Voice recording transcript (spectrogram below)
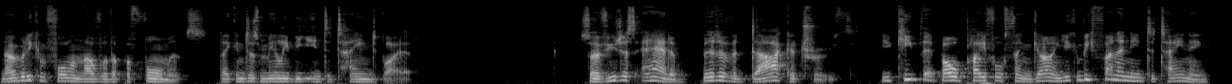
Nobody can fall in love with a performance, they can just merely be entertained by it. So if you just add a bit of a darker truth, you keep that bold, playful thing going, you can be fun and entertaining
